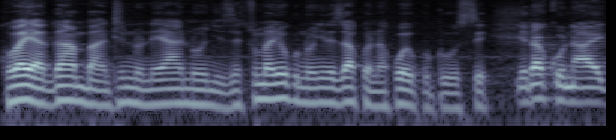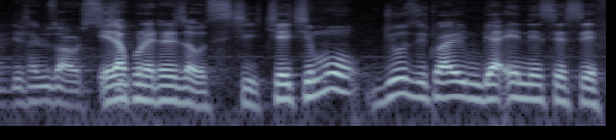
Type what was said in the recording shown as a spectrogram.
kuba yagamba nti nno naye anoonyereza tumanyi okunoonyereza kwe nakwe kutuuse. Era kunataliza era kunetaliza ki? Kyekimu juzi twali mu bya nssf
